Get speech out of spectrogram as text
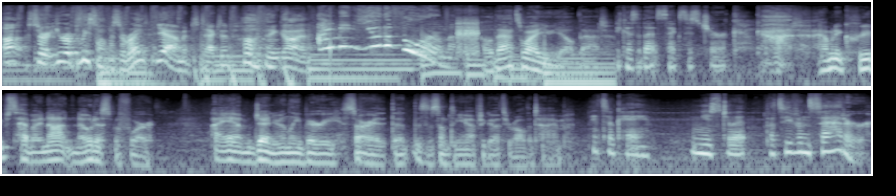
Uh, sir, you're a police officer, right? Yeah, I'm a detective. Oh, thank God. I'm in uniform! Oh, that's why you yelled that. Because of that sexist jerk. God, how many creeps have I not noticed before? I am genuinely very sorry that this is something you have to go through all the time. It's okay. I'm used to it. That's even sadder.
